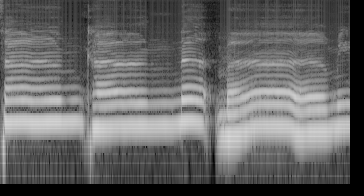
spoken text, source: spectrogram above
สังฆนะมามิ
